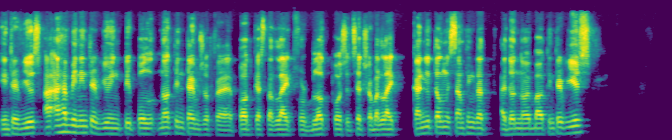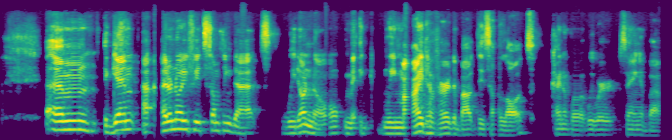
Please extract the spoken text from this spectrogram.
interviews. I have been interviewing people not in terms of a podcast but like for blog posts etc but like can you tell me something that i don't know about interviews? Um again I, I, don't know if it's something that we don't know. We might have heard about this a lot kind of what we were saying about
